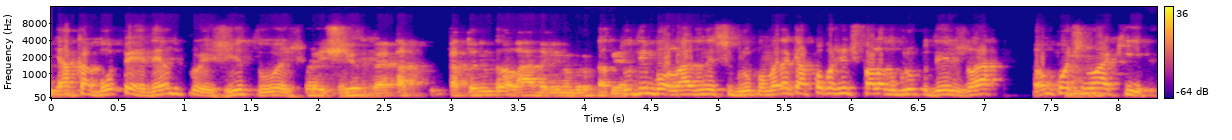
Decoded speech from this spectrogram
E acabou perdendo para o Egito hoje. Para o Egito, é, tá, tá tudo embolado ali no grupo tá B. tudo embolado nesse grupo. Mas daqui a pouco a gente fala do grupo deles lá. Vamos continuar uhum. aqui.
